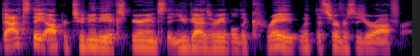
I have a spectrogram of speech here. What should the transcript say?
that's the opportunity experience that you guys are able to create with the services you're offering.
